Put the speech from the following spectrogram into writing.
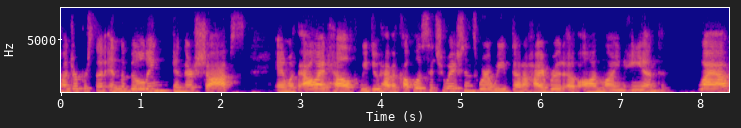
100% in the building, in their shops. And with Allied Health, we do have a couple of situations where we've done a hybrid of online and lab.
